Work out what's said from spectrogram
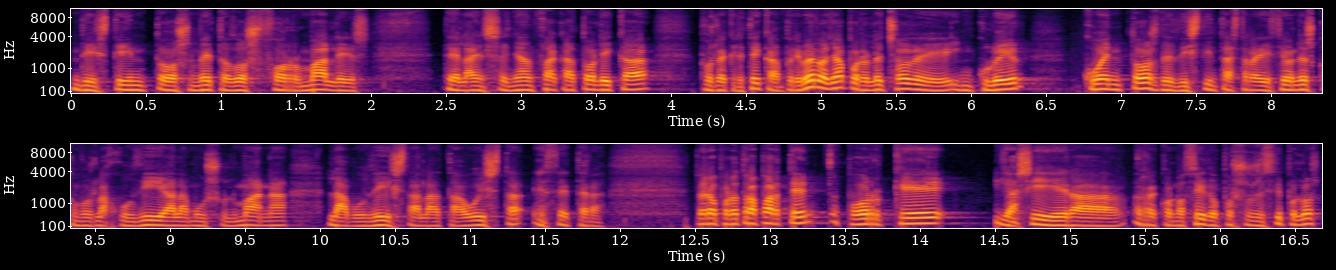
distintos métodos formales de la enseñanza católica, pues le critican. Primero ya por el hecho de incluir cuentos de distintas tradiciones como es la judía, la musulmana, la budista, la taoísta, etc. Pero por otra parte, porque, y así era reconocido por sus discípulos,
